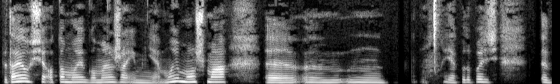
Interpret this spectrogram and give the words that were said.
Pytają się o to mojego męża i mnie. Mój mąż ma, y, jakby to powiedzieć, y, y,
